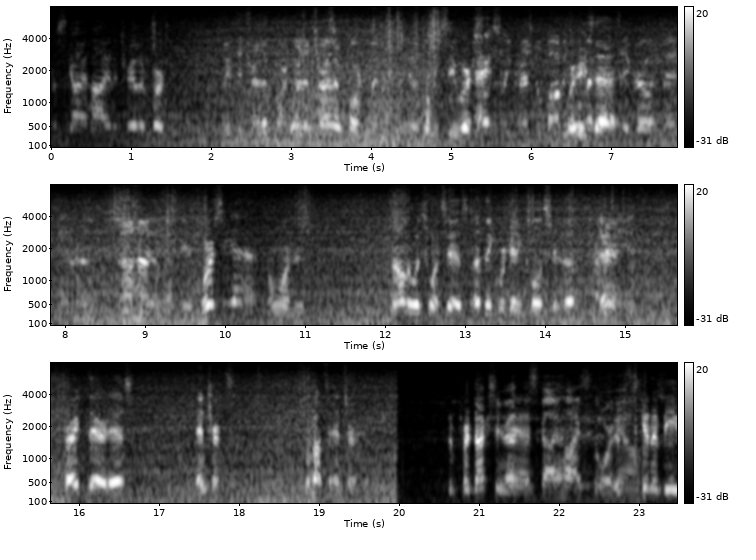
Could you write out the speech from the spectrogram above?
going to Sky High in a trailer park. Look at the trailer park. Where the trailer park went Let me see where. Actually, Crystal Bobby's Where he's at. to girl in. Uh-huh. Up here. Where's he at? I wonder. I don't know which one's his. I think we're getting closer though. There it is. Right there it is. Entrance. We're about to enter. The production You're at man. the Sky High store now. It's gonna be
